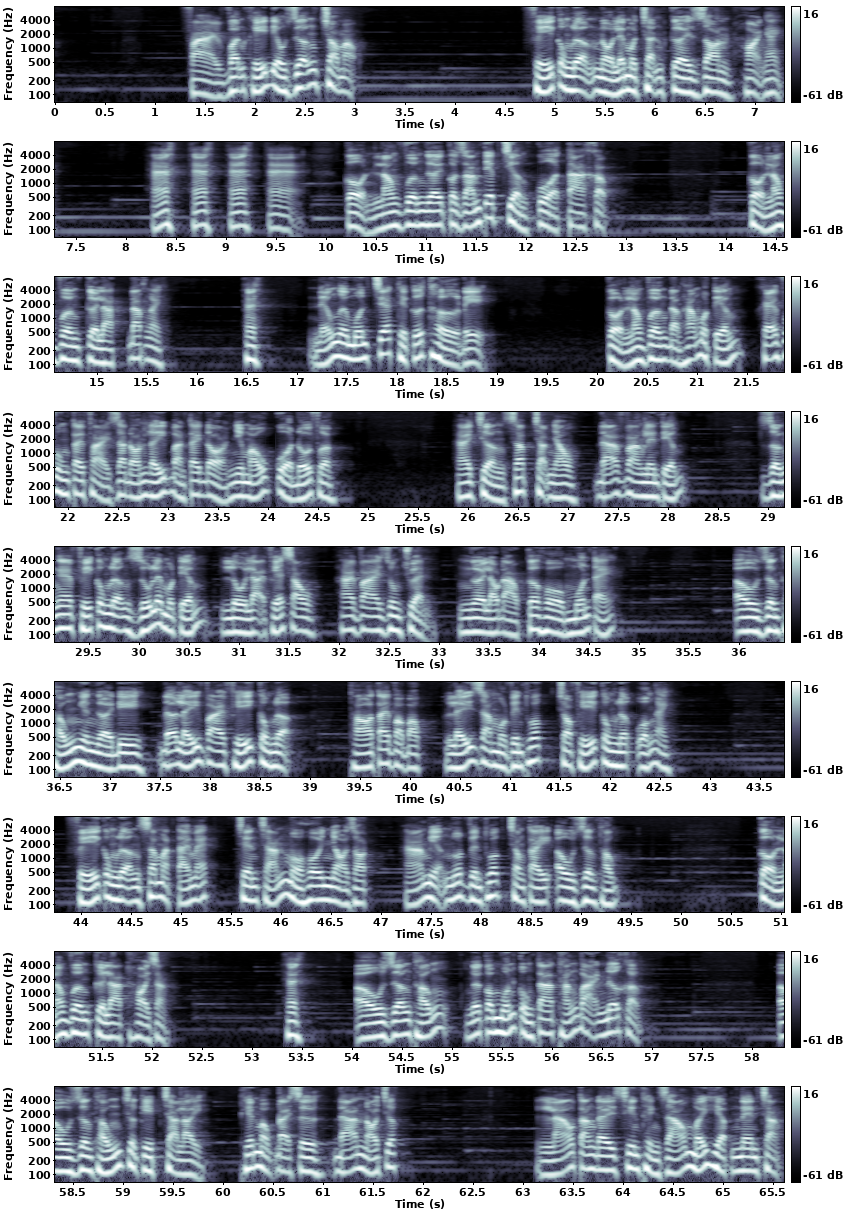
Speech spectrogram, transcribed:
Phải vận khí điều dưỡng cho mạo. Phí công lượng nổi lên một trận cười giòn hỏi ngay. Ha ha ha ha. Cổn Long Vương ngươi có dám tiếp trưởng của ta không? Cổn Long Vương cười lạt đáp ngay. Heh, Nếu ngươi muốn chết thì cứ thử đi. Cổn Long Vương đằng hãng một tiếng, Khẽ vung tay phải ra đón lấy bàn tay đỏ như máu của đối phương. Hai trường sắp chạm nhau, Đã vang lên tiếng. Rồi nghe phí công lượng rú lên một tiếng, Lùi lại phía sau, Hai vai rung chuyển, Người lảo đảo cơ hồ muốn té. Âu Dương Thống nghiêng người đi, Đỡ lấy vai phí công lượng. Thò tay vào bọc, Lấy ra một viên thuốc cho phí công lượng uống ngay. Phí công lượng sắc mặt tái mét, Trên trán mồ hôi nhỏ giọt, Há miệng nuốt viên thuốc trong tay Âu Dương Thống. Cổn Long Vương cười lạt hỏi rằng Hê, Âu Dương Thống Ngươi có muốn cùng ta thắng bại nữa không? Âu Dương Thống chưa kịp trả lời Thiên Mộc Đại Sư đã nói trước Lão Tăng đây xin thỉnh giáo mấy hiệp nên chặn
